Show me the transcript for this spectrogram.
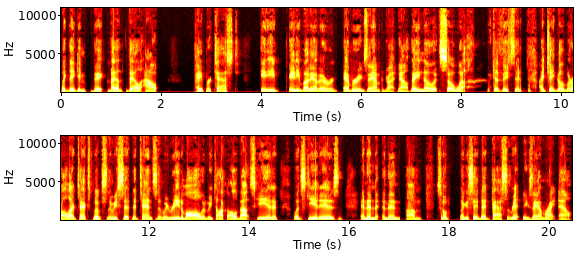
like they can they they'll, they'll out paper test any anybody I've ever ever examined right now. They know it so well because they sit. I take over all our textbooks and we sit in the tents and we read them all and we talk all about skiing and what skiing is and, and then and then um so like I said they'd pass the written exam right now,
